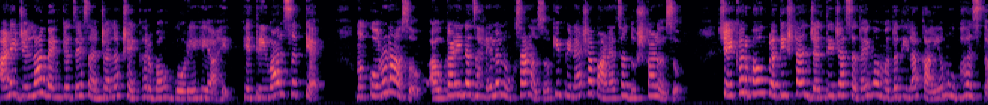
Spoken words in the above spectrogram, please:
आणि जिल्हा बँकेचे संचालक शेखरभाऊ गोरे हे आहेत. हे त्रिवार सत्य आहे. मग कोरोना असो अवकाळीनं झालेलं नुकसान असो की पिण्याच्या पाण्याचा दुष्काळ असो शेखरभाऊ प्रतिष्ठान जनतेच्या सदैव मदतीला कायम उभं असतं.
